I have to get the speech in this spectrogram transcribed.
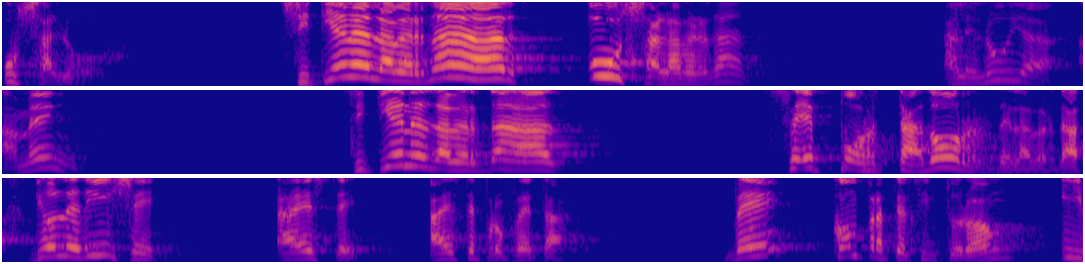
Úsalo. Si tienes la verdad, usa la verdad. Aleluya, amén. Si tienes la verdad, sé portador de la verdad. Dios le dice a este, a este profeta, ve, cómprate el cinturón y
